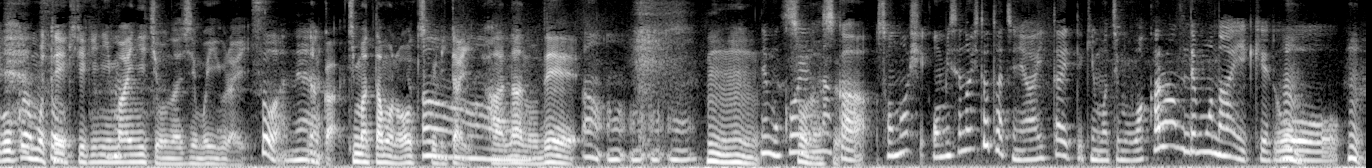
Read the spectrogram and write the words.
僕はもう定期的に毎日同じでもいいぐらい そうやね。なんか決まったものを作りたい派なので。うんうんうんうんうん。うんうん。でもこういうなんそかその日お店の人たちに会いたいって気持ちもわからんでもないけど、うなん。で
